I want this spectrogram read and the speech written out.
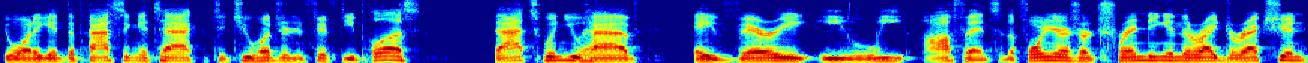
You want to get the passing attack to 250 plus. That's when you have a very elite offense. And the 49ers are trending in the right direction.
